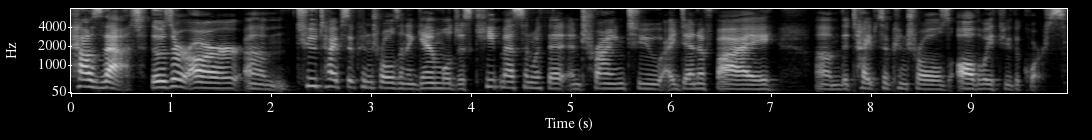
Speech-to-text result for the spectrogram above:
How's that? Those are our um, two types of controls. And again, we'll just keep messing with it and trying to identify um, the types of controls all the way through the course.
